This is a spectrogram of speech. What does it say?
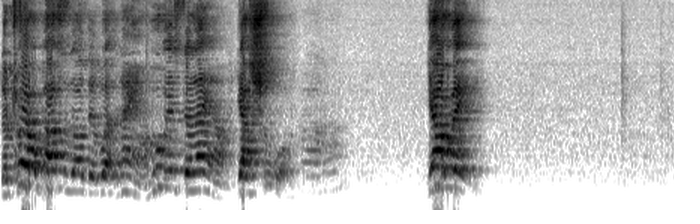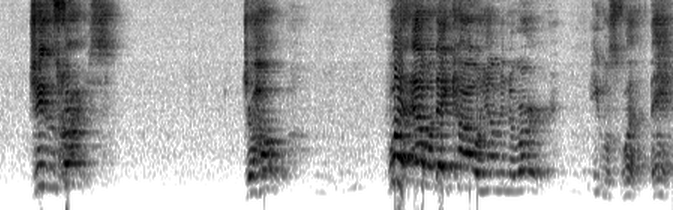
The 12 apostles of the what lamb? Who is the lamb? Yeshua. Yahweh. Jesus Christ. Jehovah. Whatever they call him in the word, he was what? That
